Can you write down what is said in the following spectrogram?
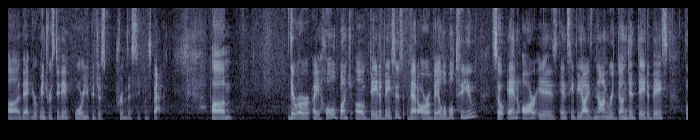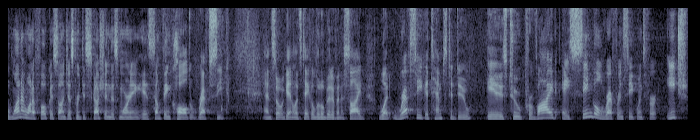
uh, that you're interested in, or you could just trim this sequence back. Um, there are a whole bunch of databases that are available to you. So NR is NCBI's non-redundant database. The one I want to focus on just for discussion this morning is something called RefSeq. And so again, let's take a little bit of an aside. What RefSeq attempts to do is to provide a single reference sequence for each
